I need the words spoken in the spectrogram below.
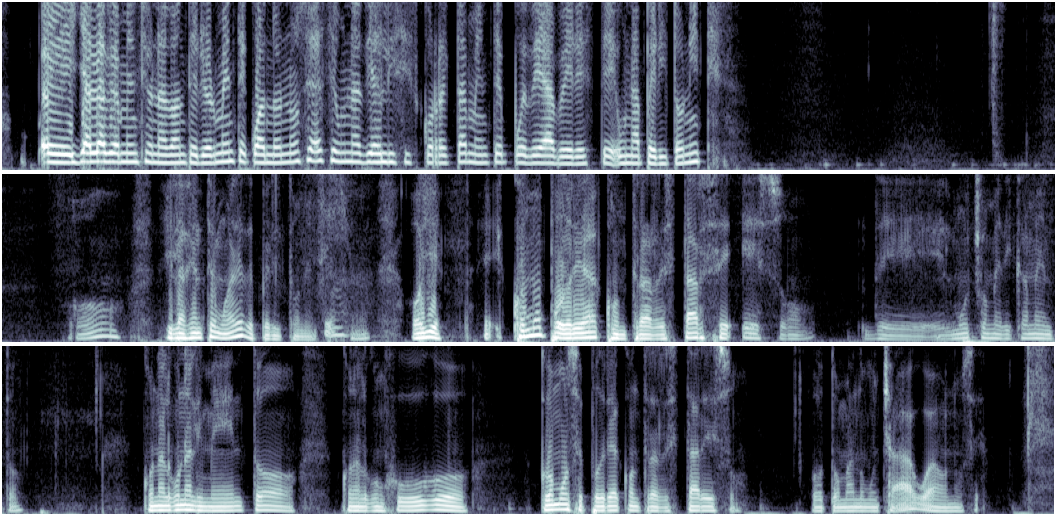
eh, ya lo había mencionado anteriormente, cuando no se hace una diálisis correctamente puede haber este una peritonitis. Oh, y la gente muere de peritonitis. Sí. ¿eh? Oye, eh, ¿cómo podría contrarrestarse eso del mucho medicamento con algún alimento, con algún jugo? ¿Cómo se podría contrarrestar eso? ¿O tomando mucha agua o no sé?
